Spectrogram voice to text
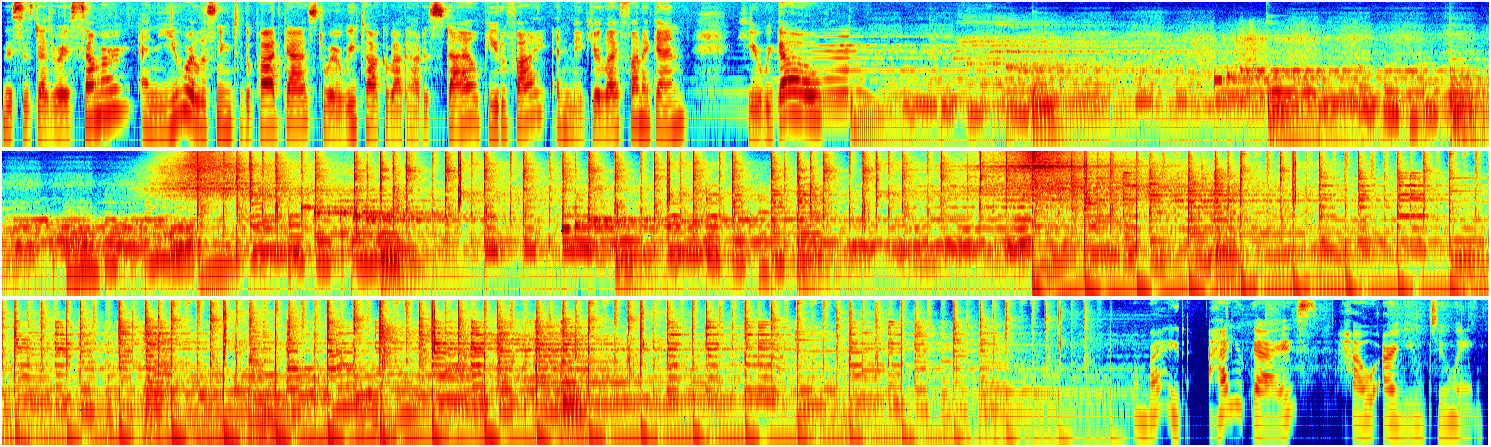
This is Desiree Summer, and you are listening to the podcast where we talk about how to style, beautify, and make your life fun again. Here we go. Are you doing?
